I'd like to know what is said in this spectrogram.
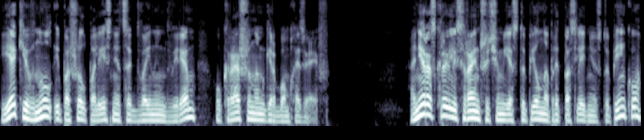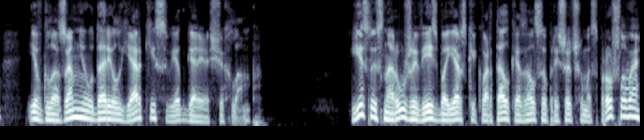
Я кивнул и пошел по лестнице к двойным дверям, украшенным гербом хозяев. Они раскрылись раньше, чем я ступил на предпоследнюю ступеньку, и в глаза мне ударил яркий свет горящих ламп. Если снаружи весь боярский квартал казался пришедшим из прошлого,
